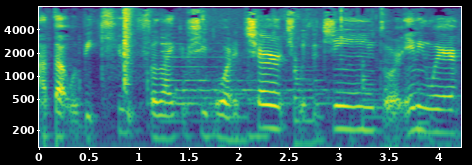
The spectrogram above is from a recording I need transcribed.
I thought would be cute for like if she wore to church with the jeans or anywhere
